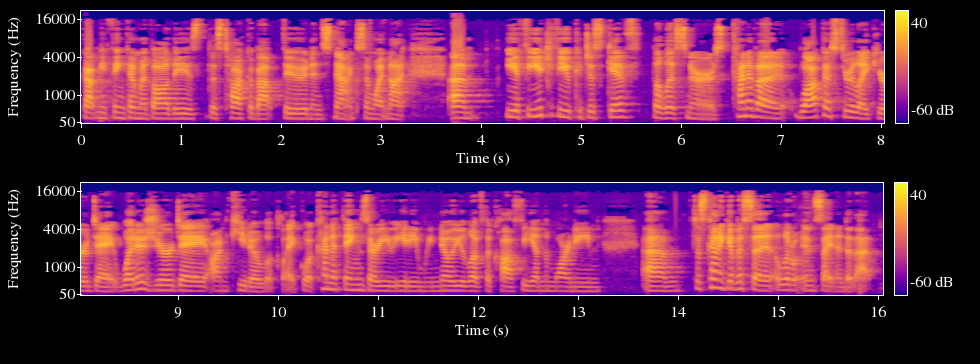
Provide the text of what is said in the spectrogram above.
got me thinking with all these this talk about food and snacks and whatnot. Um, if each of you could just give the listeners kind of a walk us through like your day. What does your day on keto look like? What kind of things are you eating? We know you love the coffee in the morning. Um, just kind of give us a, a little insight into that.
